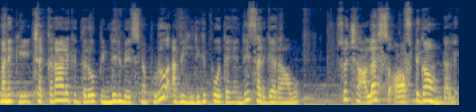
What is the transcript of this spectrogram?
మనకి చక్రాలకిద్దరు పిండిని వేసినప్పుడు అవి ఇరిగిపోతాయండి సరిగా రావు. సో చాలా సాఫ్ట్గా ఉండాలి.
